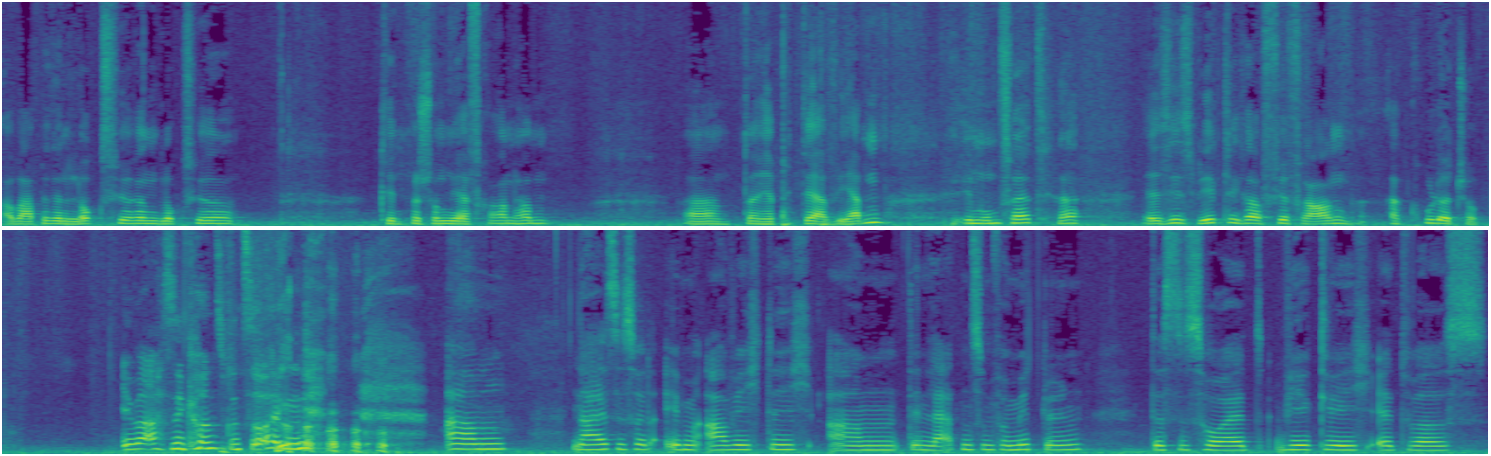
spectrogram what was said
aber auch bei den Lokführern. Lokführer könnte man schon mehr Frauen haben. Äh, daher bitte erwerben im Umfeld. Ja. Es ist wirklich auch für Frauen ein cooler Job. Ich weiß, ich kann es bezeugen. ähm, nein, es ist halt eben auch wichtig, ähm, den Leuten zu vermitteln, dass es halt wirklich etwas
